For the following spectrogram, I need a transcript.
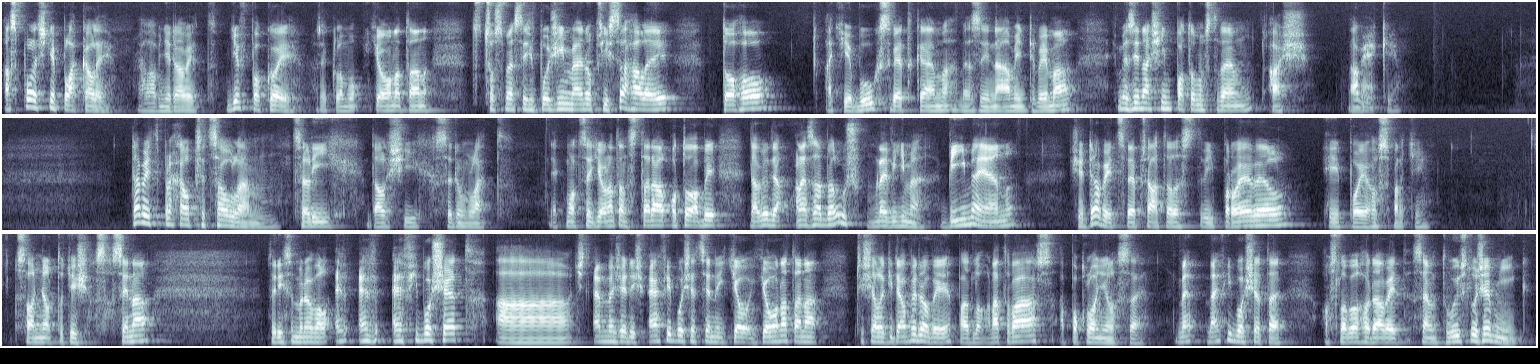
a společně plakali, hlavně David. Jdi v pokoji, řekl mu Jonatan, co jsme si v boží jméno přísahali, toho, ať je Bůh svědkem mezi námi dvěma i mezi naším potomstvem až na věky. David prchal před Saulem celých dalších sedm let. Jak moc se Jonatan staral o to, aby Davida nezabil, už nevíme. Víme jen, že David své přátelství projevil i po jeho smrti. Saul měl totiž syna, který se jmenoval Efibošet a čteme, že když Efibošet syn Jonatana přišel k Davidovi, padl na tvář a poklonil se. Mefibošete, oslovil ho David, jsem tvůj služebník.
